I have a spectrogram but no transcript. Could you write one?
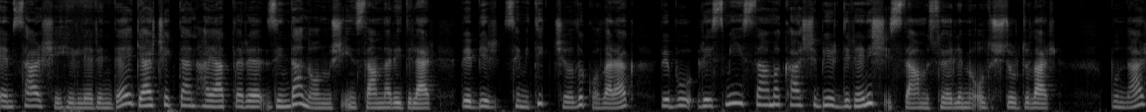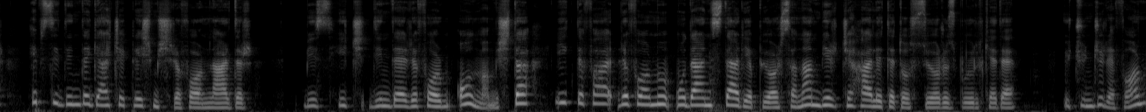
Emsar şehirlerinde gerçekten hayatları zindan olmuş insanlar idiler ve bir Semitik çığlık olarak ve bu resmi İslam'a karşı bir direniş İslam'ı söylemi oluşturdular. Bunlar hepsi dinde gerçekleşmiş reformlardır. Biz hiç dinde reform olmamış da ilk defa reformu modernistler yapıyor sanan bir cehalete tosluyoruz bu ülkede. Üçüncü reform,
